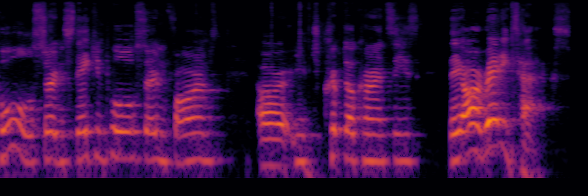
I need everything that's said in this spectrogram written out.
pools, certain staking pools, certain farms, or cryptocurrencies, they already tax.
